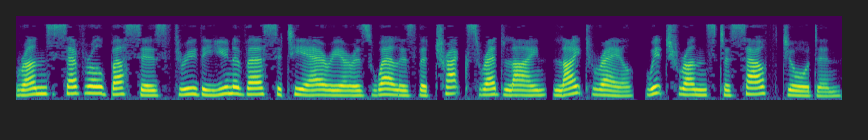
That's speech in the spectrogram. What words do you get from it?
runs several buses through the university area as well as the TRAX Red Line light rail, which runs to South Jordan.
